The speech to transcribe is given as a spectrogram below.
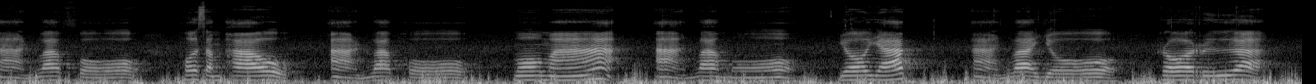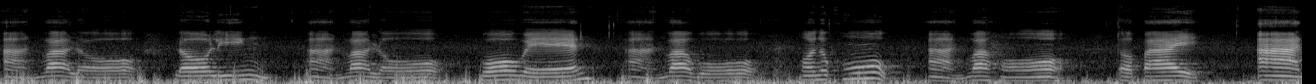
อ่านว่าฟอพอสำเพาอ่านว่าพอมอม้า อ่านว่ามอยอยักษ์ อ่านว่ายอรอเรือ ว่าลอลอลิง อ่านว่าลอวอแหวน อ่านว่าวอฮอนกฮูก อ่านว่าฮอต่อไป อ่าน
